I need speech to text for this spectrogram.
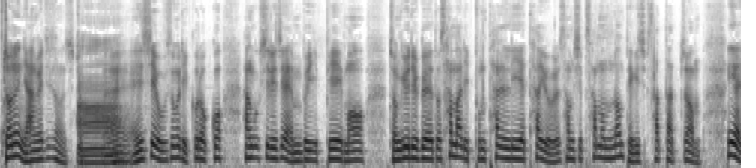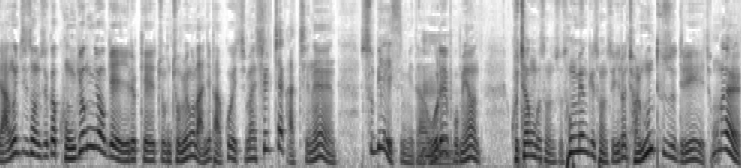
저는 양의지 선수죠. 아. 네, NC의 우승을 이끌었고 한국 시리즈 MVP 뭐 정규리그에도 3할 2푼 8리의 타율 33홈런 124타점. 그러니까 양의지 선수가 공격력에 이렇게 좀 조명을 많이 받고 있지만 실제 가치는 수비에 있습니다. 음. 올해 보면 구창모 선수, 송명기 선수 이런 젊은 투수들이 정말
